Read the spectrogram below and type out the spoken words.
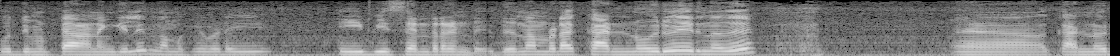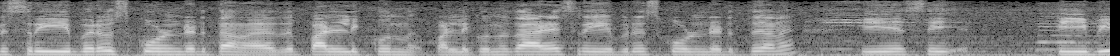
ബുദ്ധിമുട്ടാണെങ്കിൽ നമുക്കിവിടെ ഈ ടി ബി സെന്റർ ഉണ്ട്. ഇത് നമ്മുടെ കണ്ണൂർ വരുന്നത് കണ്ണൂർ ശ്രീപുരം സ്കൂളിന്റെ അടുത്താണ്. അതായത് പള്ളിക്കുന്ന്. പള്ളിക്കുന്ന് താഴെ ശ്രീപുരം സ്കൂളിന്റെ അടുത്താണ് ഈ C T B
